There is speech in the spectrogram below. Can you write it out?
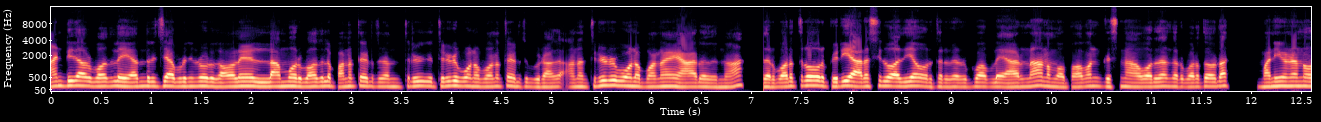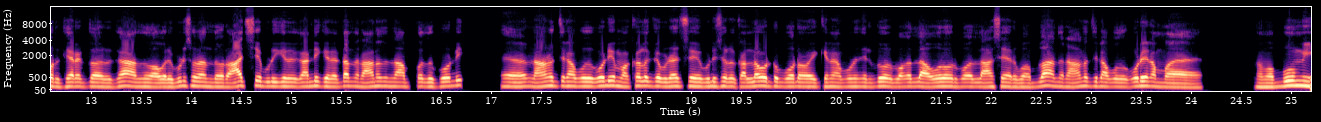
ஆண்டி தான் ஒரு பக்கத்துல இறந்துருச்சு அப்படின்னு ஒரு கவலையே இல்லாம ஒரு பக்கத்துல பணத்தை எடுத்து அந்த திருடு திருடு போன பணத்தை எடுத்து போயிடுறாங்க. ஆனா திருடு போன பணம் யாருதுன்னா இந்த படத்தில் படத்துல ஒரு பெரிய அரசியல்வாதியா ஒருத்தர் இருப்பாப்புல. யாருன்னா நம்ம பவன் கிருஷ்ணா. அவர் தான் இந்த படத்தோட மணிவண்ணன் ஒரு கேரக்டர் இருக்கா? அது அவர் எப்படி சொல்ற அந்த ஒரு ஆட்சியை பிடிக்கிறதுக்காண்டி கேரக்டர் அந்த நானூற்றி நாற்பது கோடி நானூற்றி நாற்பது கோடி மக்களுக்கு எப்படியாச்சும் எப்படி சொல்ற கள்ள ஓட்டு போட வைக்கணும் அப்படின்னு சொல்லிட்டு ஒரு பக்கத்தில் அவர் ஒரு பக்கத்தில் ஆசையாக இருப்பாப்புல. அந்த நானூற்றி நாற்பது கோடி நம்ம நம்ம பூமி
